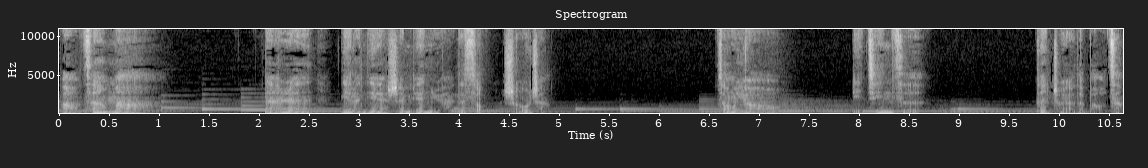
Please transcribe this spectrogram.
宝藏嘛，男人捏了捏身边女孩的手手掌。总有比金子更重要的宝藏。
